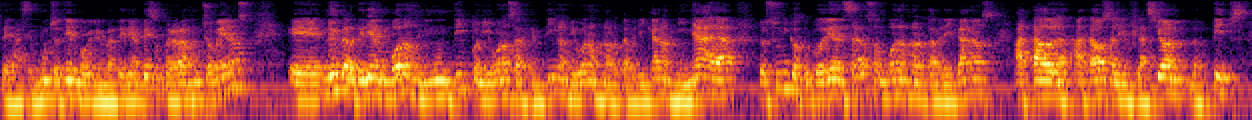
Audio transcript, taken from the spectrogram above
desde hace mucho tiempo que no invertiría en pesos, pero ahora mucho menos. Eh, no invertiría en bonos de ningún tipo, ni bonos argentinos, ni bonos norteamericanos, ni nada. Los únicos que podrían ser son bonos norteamericanos atados, atados a la inflación, los TIPS.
